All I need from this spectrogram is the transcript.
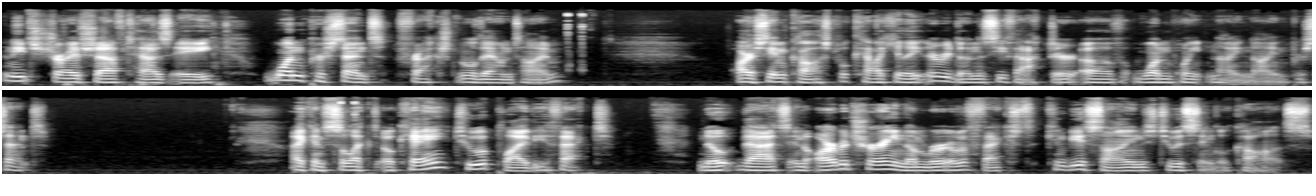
and each drive shaft has a 1% fractional downtime. RCM cost will calculate a redundancy factor of 1.99%. I can select OK to apply the effect. Note that an arbitrary number of effects can be assigned to a single cause.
